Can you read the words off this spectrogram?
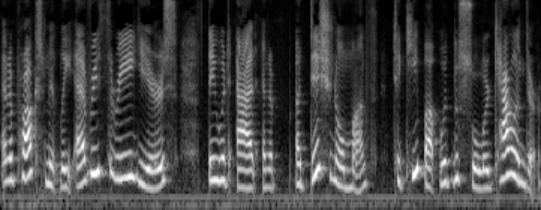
and approximately every three years they would add an additional month to keep up with the solar calendar.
